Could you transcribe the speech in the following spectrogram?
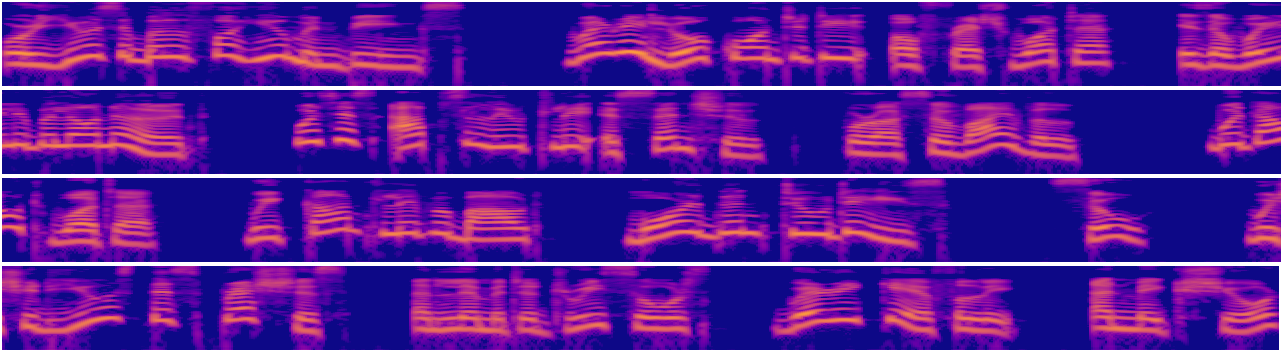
or usable for human beings. Very low quantity of fresh water is available on earth, which is absolutely essential for our survival. Without water, we can't live about more than two days. So, we should use this precious and limited resource very carefully and make sure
